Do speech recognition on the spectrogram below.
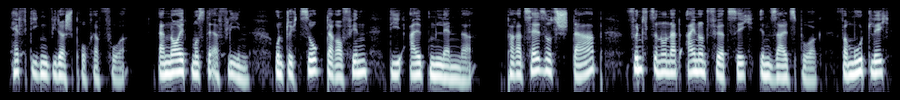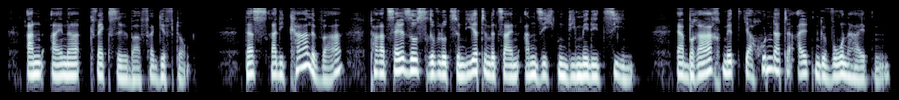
heftigen Widerspruch hervor. Erneut musste er fliehen und durchzog daraufhin die Alpenländer. Paracelsus starb 1541 in Salzburg, vermutlich an einer Quecksilbervergiftung. Das Radikale war, Paracelsus revolutionierte mit seinen Ansichten die Medizin. Er brach mit jahrhundertealten Gewohnheiten.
